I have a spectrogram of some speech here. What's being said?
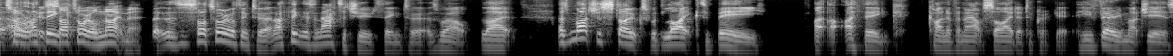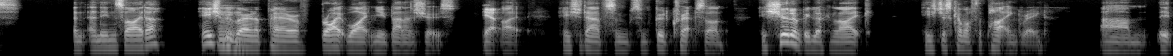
I- sartor- I think- sartorial nightmare. but there's a sartorial thing to it, and I think there's an attitude thing to it as well. Like, as much as Stokes would like to be, I, I think, kind of an outsider to cricket, he very much is an, an insider. He should be Mm. wearing a pair of bright white New Balance shoes. Yeah. like he should have some some good creps on. He shouldn't be looking like he's just come off the putting green. Um, it,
